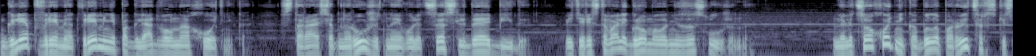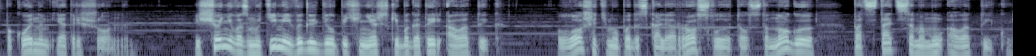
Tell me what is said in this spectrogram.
Глеб время от времени поглядывал на охотника, стараясь обнаружить на его лице следы обиды, ведь арестовали Громола незаслуженно. Но лицо охотника было по-рыцарски спокойным и отрешенным. Еще невозмутимей выглядел печенежский богатырь Алатык. Лошадь ему подыскали рослую, толстоногую, под стать самому Алатыку.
